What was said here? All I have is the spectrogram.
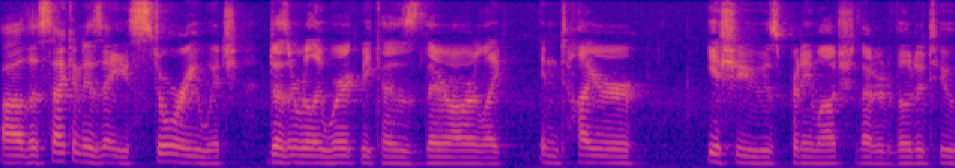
Uh, the second is a story which doesn't really work because there are like entire issues pretty much that are devoted to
